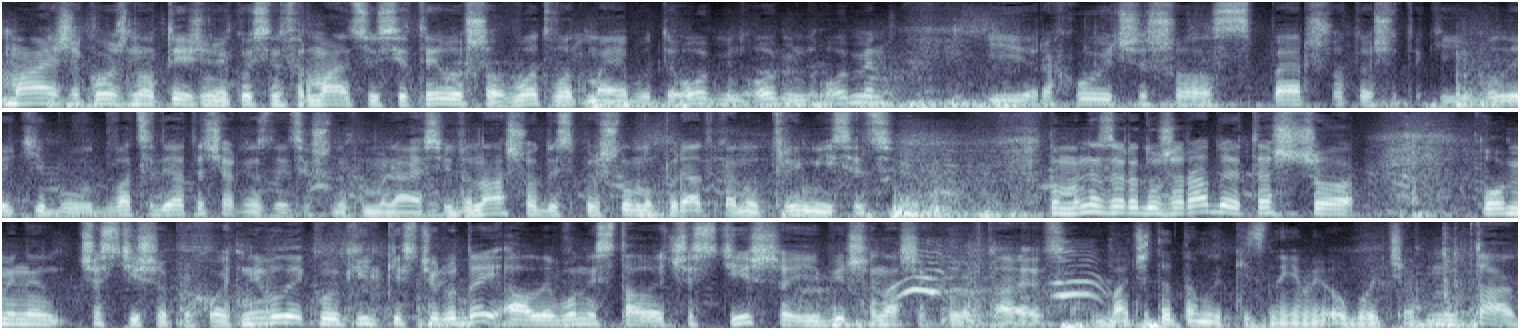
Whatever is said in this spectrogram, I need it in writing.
майже кожного тижня якусь інформацію світили, що от-от має бути обмін, обмін, обмін. І рахуючи, що з першого, той, що такий великий був, 29 червня, здається, якщо не помиляюся, і до нашого десь прийшло ну, порядка ну, 3 місяці. Ну, мене зараз дуже радує те, що обміни частіше приходять. Невеликою кількістю людей, але вони стали частіше і більше наших повертається. Бачите там якісь знайомі обличчя? Ну так,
